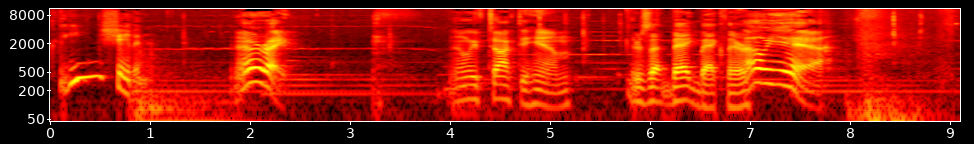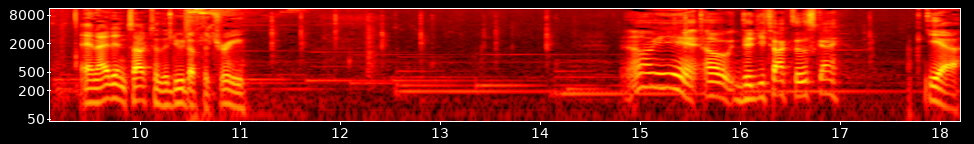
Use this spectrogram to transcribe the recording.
Clean shaven. All right. Now we've talked to him. There's that bag back there, Oh yeah. and I didn't talk to the dude up the tree. Oh yeah. Oh, did you talk to this guy? Yeah,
